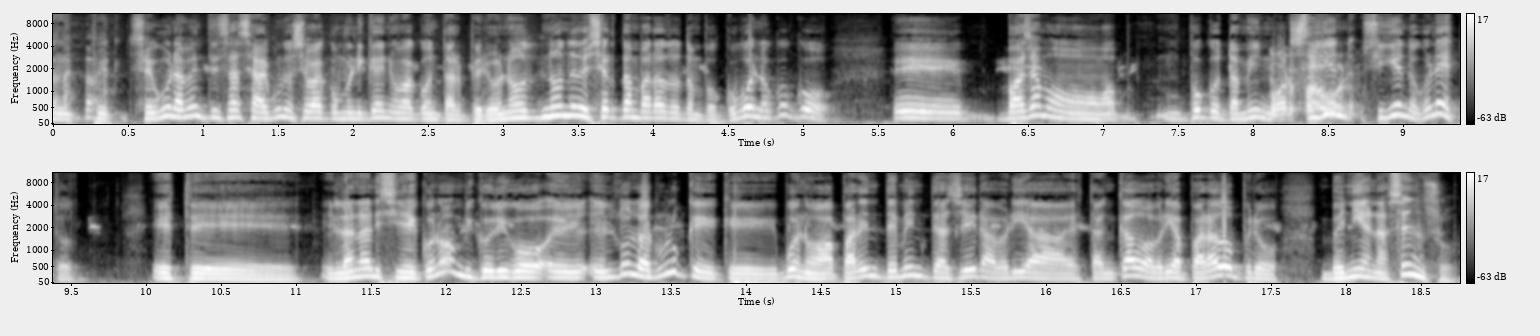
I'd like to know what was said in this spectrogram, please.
Seguramente se alguno se va a comunicar y nos va a contar, pero no, no debe ser tan barato tampoco. Bueno, Coco, eh, vayamos un poco también siguiendo, siguiendo con esto este el análisis económico. Digo, eh, el dólar blue que, bueno, aparentemente ayer habría estancado, habría parado, pero venía en ascenso.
